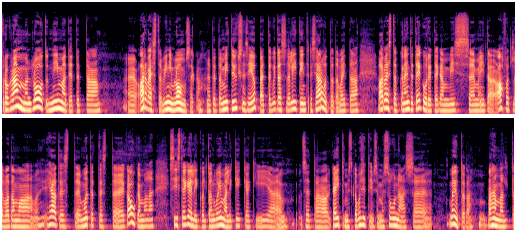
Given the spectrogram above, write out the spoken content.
programm on loodud niimoodi, et, et ta arvestab inimloomusega, et, et ta mitte üksnes ei õpeta, kuidas seda liitintressi arvutada, vaid ta arvestab ka nende teguritega, mis meid ahvatlevad oma headest mõtetest kaugemale, siis tegelikult on võimalik ikkagi äh, seda käitumist ka positiivsemas suunas äh, mõjutada, vähemalt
